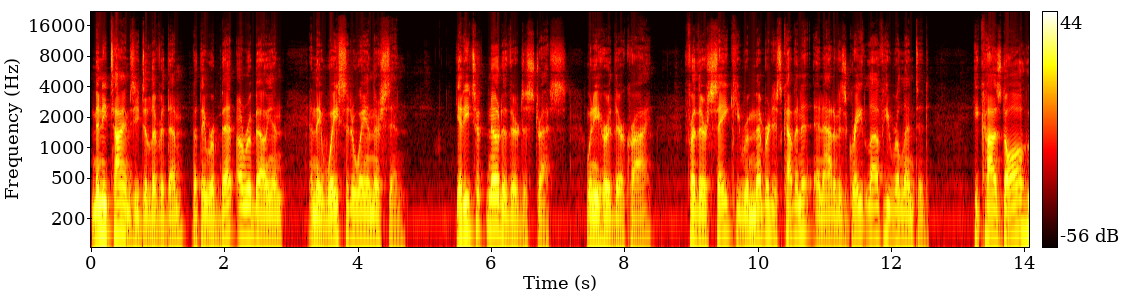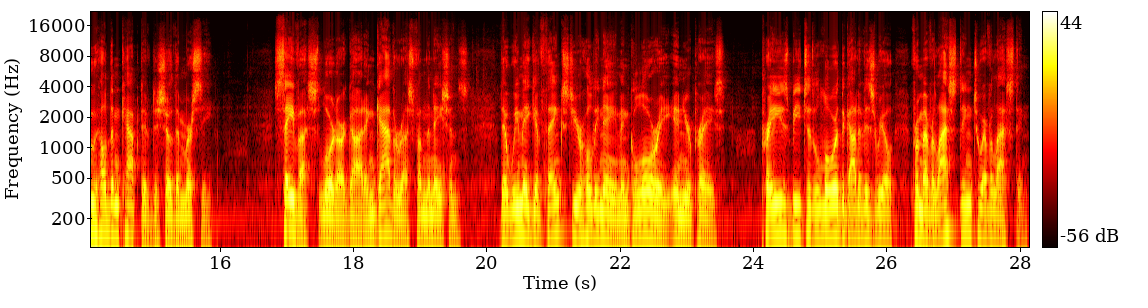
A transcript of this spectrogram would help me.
Many times he delivered them, but they were bent on rebellion, and they wasted away in their sin. Yet he took note of their distress when he heard their cry. For their sake he remembered his covenant, and out of his great love he relented. He caused all who held them captive to show them mercy. Save us, Lord our God, and gather us from the nations, that we may give thanks to your holy name and glory in your praise. Praise be to the Lord, the God of Israel, from everlasting to everlasting.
